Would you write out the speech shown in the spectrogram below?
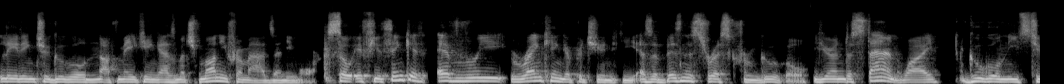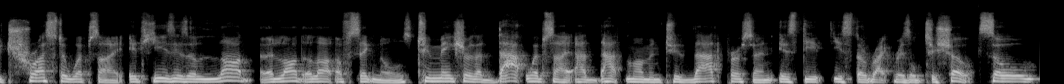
leading to Google not making as much money from ads anymore. So if you think of every ranking opportunity as a business risk from Google, you understand why Google needs to trust a website. It uses a lot, a lot, a lot of signals to make sure that that website at that moment to that person is the is the right result to show. So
